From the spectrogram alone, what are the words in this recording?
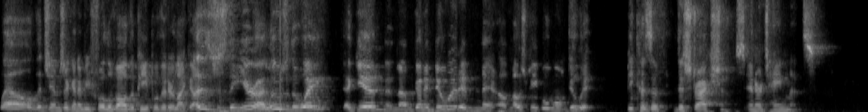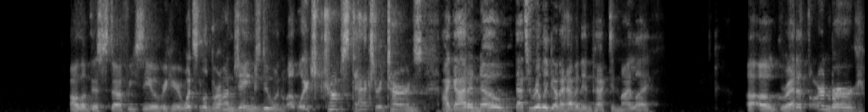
well, the gyms are going to be full of all the people that are like, oh, this is the year I lose the weight again and I'm going to do it. And uh, most people won't do it because of distractions, entertainments all of this stuff we see over here. What's LeBron James doing? Where's Trump's tax returns? I got to know. That's really going to have an impact in my life. Uh oh, Greta Thunberg.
